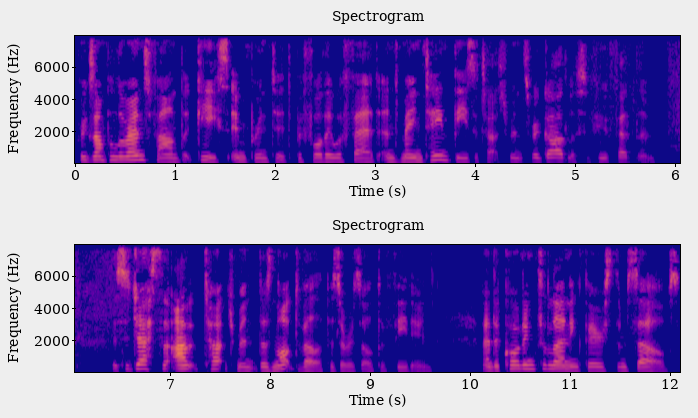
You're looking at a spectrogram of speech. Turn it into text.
For example, Lorenz found that geese imprinted before they were fed and maintained these attachments regardless of who fed them. This suggests that attachment does not develop as a result of feeding. And according to learning theorists themselves,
